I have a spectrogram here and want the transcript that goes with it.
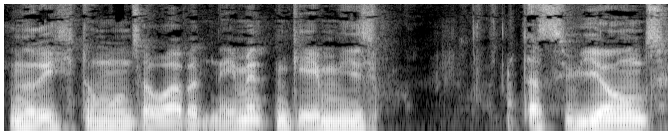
in Richtung unserer Arbeitnehmenden geben, ist, dass wir uns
